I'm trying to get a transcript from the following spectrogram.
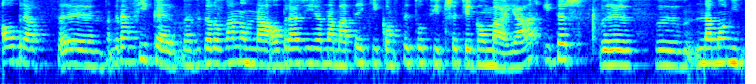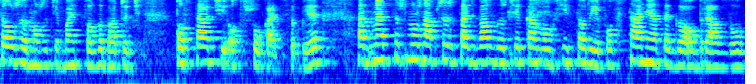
obraz, y, grafikę wzorowaną na obrazie Jana Matejki Konstytucji 3 maja i też w, w, na monitorze możecie Państwo zobaczyć postaci, odszukać sobie. Natomiast też można przeczytać bardzo ciekawą historię powstania tego obrazu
